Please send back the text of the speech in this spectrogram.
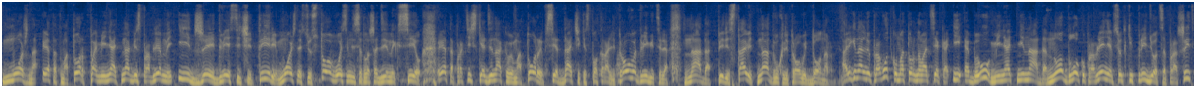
можно этот мотор поменять на беспроблемный EJ204 мощностью 180 лошадиных сил. Это практически одинаковые моторы. Все датчики с полтора-литрового двигателя надо переставить ставить на двухлитровый донор. Оригинальную проводку моторного отсека и ЭБУ менять не надо, но блок управления все-таки придется прошить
